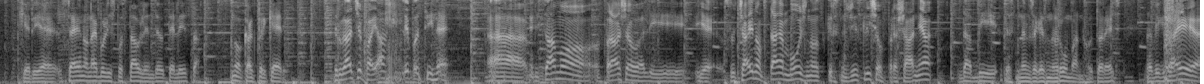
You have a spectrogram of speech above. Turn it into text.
ker je vseeno najbolj izpostavljen del telesa, no, kak pri keri. Drugače pa ja, lepo ti ne. Uh, bi samo vprašal, ali je slučajno obstaja možnost, ker sem že slišal vprašanja, da bi, zdaj ne vem, zakaj sem roman hotel reči, da bi kdaj uh,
